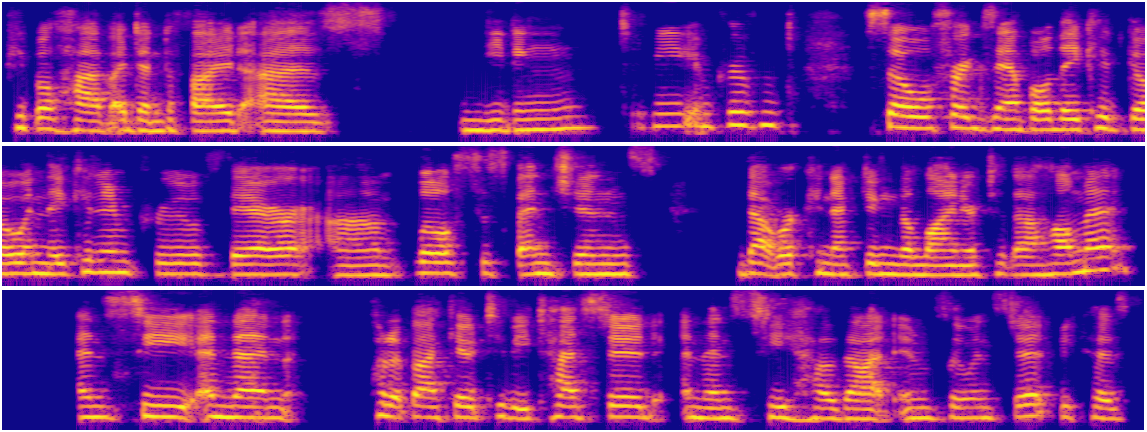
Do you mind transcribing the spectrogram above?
people have identified as needing to be improved. So, for example, they could go and they could improve their um, little suspensions that were connecting the liner to the helmet and see, and then put it back out to be tested and then see how that influenced it because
